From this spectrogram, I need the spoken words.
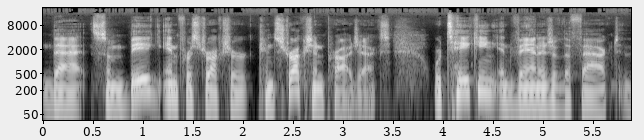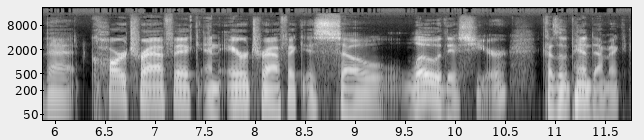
that some big infrastructure construction projects were taking advantage of the fact that car traffic and air traffic is so low this year because of the pandemic.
